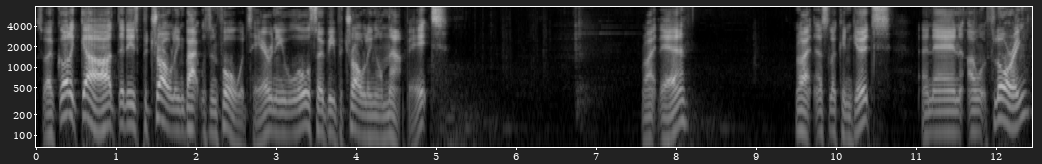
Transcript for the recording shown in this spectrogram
So I've got a guard that is patrolling backwards and forwards here, and he will also be patrolling on that bit. Right there. Right, that's looking good. And then I want flooring.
